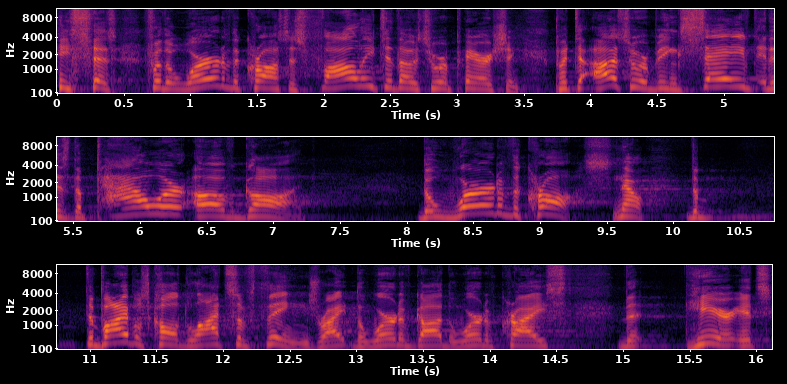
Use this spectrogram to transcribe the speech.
He says, For the word of the cross is folly to those who are perishing, but to us who are being saved, it is the power of God. The word of the cross. Now, the, the Bible's called lots of things, right? The word of God, the word of Christ. The, here it's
